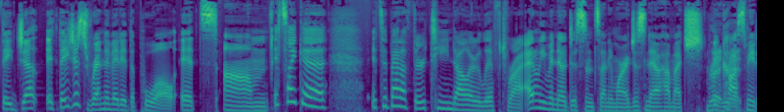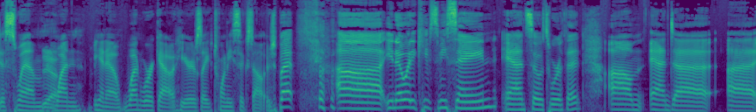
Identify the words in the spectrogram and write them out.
They just it, they just renovated the pool. It's um it's like a it's about a thirteen dollar lift ride. I don't even know distance anymore. I just know how much Right, it costs right. me to swim. Yeah. One you know one workout here is like twenty six dollars. But uh, you know what? It keeps me sane, and so it's worth it. Um, and uh, uh,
